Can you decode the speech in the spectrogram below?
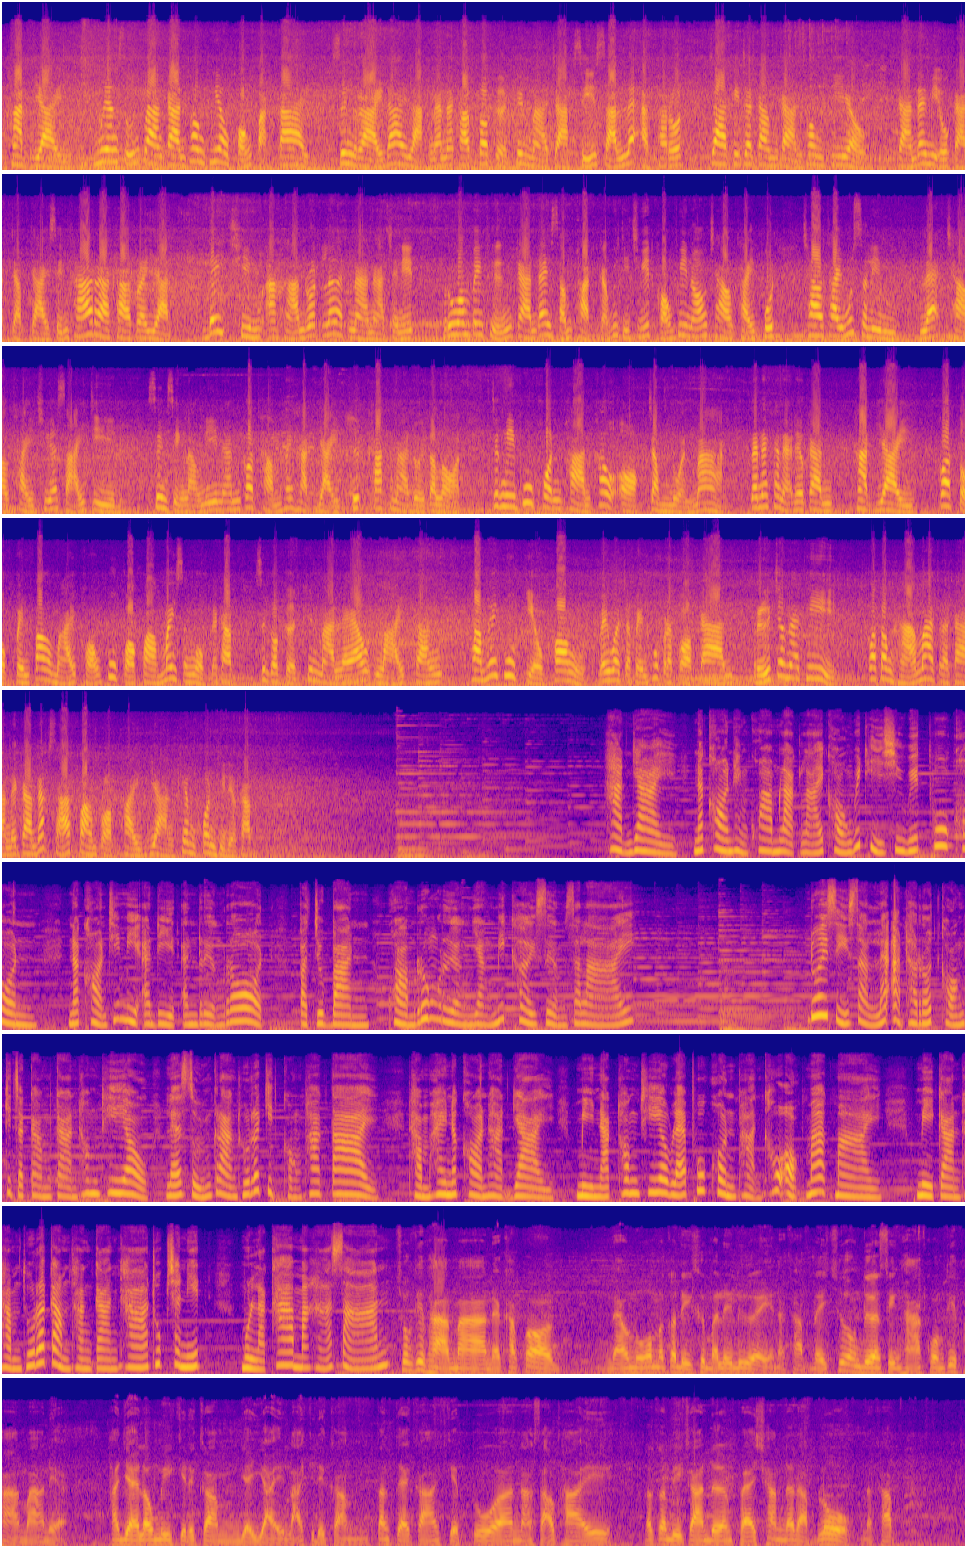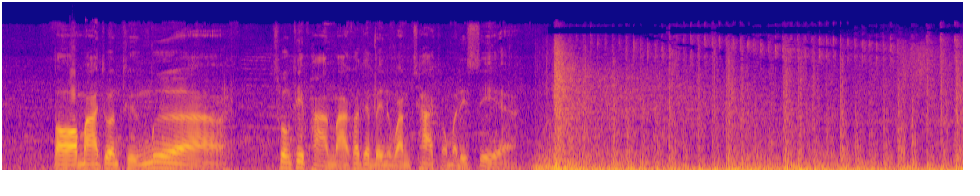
หาดใหญ่ เมืองศูนย์กลางการท่องเที่ยวของปากใต้ ซึ่งรายได้หลักนั้นนะครับ ก็เกิดขึ้นมาจากสีสันและอัตรสจากกิจกรรมการท่องเที่ยว การได้มีโอกาสจับจ่ายสินค้าราคาประหยัด ได้ชิมอาหารรสเลิศนานาชนิด รวมไปถึงการได้สัมผัสกับวิถีชีวิตของพี่น้องชาวไทยพุทธ ชาวไทยมุสลิม และชาวไทยเชื้อสายจีน ซึ่งสิ่งเหล่านี้นั้นก็ทำให้หัดใหญ่คึกคักมาโดยตลอด จึงมีผู้คนผ่านเข้าออกจำนวนมาก แต่ในขณะเดียวกันหาดใหญ่ ก็ตกเป็นเป้าหมายของผู้ก่อความไม่สงบนะครับ ซึ่งก็เกิดขึ้นมาแล้วหลายครั้งทำให้ผู้เกี่ยวข้องไม่ว่าจะเป็นผู้ประกอบการ หรือเจ้าหน้าที่ก็ต้องหามาตรการในการรักษาความปลอดภัยอย่างเข้มข้นทีเดียวครับหาดใหญ่ นครแห่งความหลากหลายของวิถีชีวิตผู้คน นครที่มีอดีตอันเรืองโรจน์ปัจจุบันความรุ่งเรืองยังไม่เคยเสื่อมสลาย ด้วยสีสันและอัธรสของกิจกรรมการท่องเที่ยว และศูนย์กลางธุรกิจของภาคใต้ทำให้นครหาดใหญ่ มีนักท่องเที่ยวและผู้คนผ่านเข้าออกมากมาย มีการทำธุรกรรมทางการค้าทุกชนิด มูลค่ามหาศาล ช่วงที่ผ่านมานะครับก็แนวโน้มมันก็ดีขึ้นมาเรื่อยๆนะครับในช่วงเดือนสิงหาคมที่ผ่านมาเนี่ยหาดใหญ่เรามีกิจกรรมใหญ่ ๆ หลายกิจกรรม ตั้งแต่การเก็บตัวนางสาวไทย แล้วก็มีการเดินแฟชั่นระดับโลกนะครับ ต่อมาจนถึงเมื่อช่วงที่ผ่านมาก็จะเป็นวันชาติของมาเลเซีย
